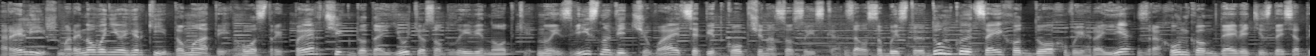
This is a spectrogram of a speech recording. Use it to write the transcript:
Реліш, мариновані огірки, томати, гострий перчик додають особливі нотки. Ну і звісно, відчувається підкопчена сосиска. За особистою думкою, цей хот-дог виграє з рахунком 9 із 10.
